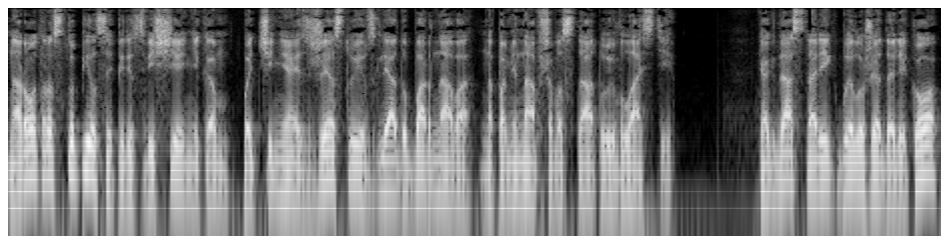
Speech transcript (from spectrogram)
Народ расступился перед священником, подчиняясь жесту и взгляду Барнава, напоминавшего статую власти. Когда старик был уже далеко,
